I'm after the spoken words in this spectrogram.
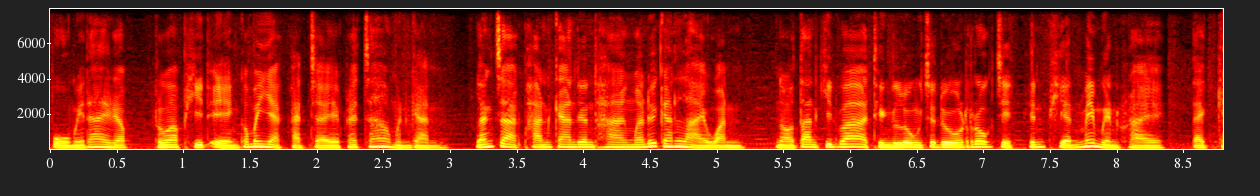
ปู่ไม่ได้ครับเพราะว่าพีทเองก็ไม่อยากขัดใจพระเจ้าเหมือนกัน หลังจากผ่านการเดินทางมาด้วยกันหลายวันนอตันคิดว่าถึงลุงจะดูโรคจิตเพี้ยนๆไม่เหมือนใคร แต่แก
